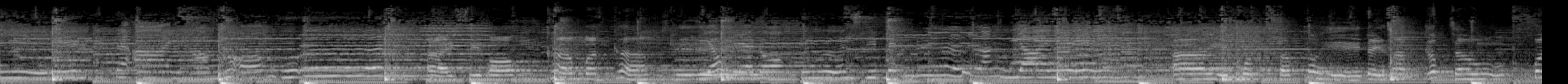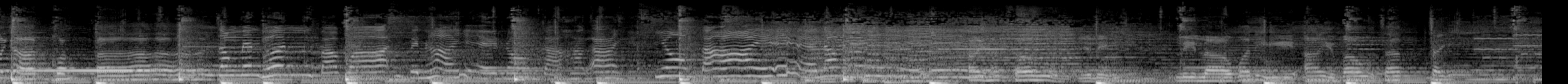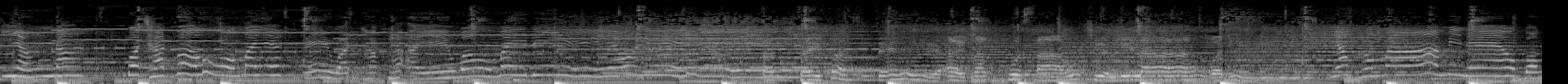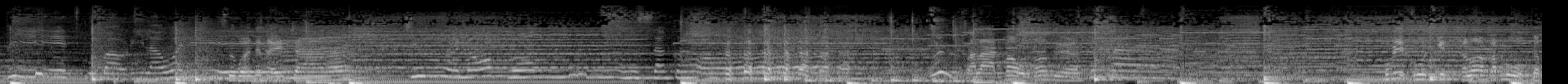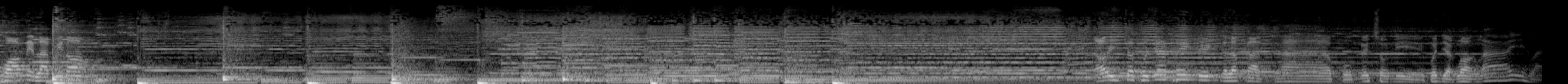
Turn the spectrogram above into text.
แต่อายห้ามหอมผู้อื่นไอ้สิหอมข้ามมันข้ามเขเดี๋ยวตเมียน้องตื่นสิเป็นเรื่องใหญ่ไอ้คนสับต้อยได้หักกับเจ้าบ่ ลีลาวดีไอ้ายเว้าจากใจ ยังนะบ่ชัดเว้าไม่เรวัดหักไผเว้าไม่เดียวนี้ตั้งใจฟังเด้อไอ้ายมักผู้สาวชื่อลีลาวดีย้ำเข้ามามีแนวบอกพี่ผู้เบาดีแล้วว่าดีสวัสดีไหนจ้าชื่อนกพงศกรส ลาดเมาเนาะเงือค่ะคุณพี่คุณกินกระลอกกับลูกเจะของนี่ล่ะพี่น้องเอาอีกจะผลงานเพลงหนึ่งกันแล้วกันครับผมในช่วงนี้เพิ่นอยากร้องหลายหลาย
